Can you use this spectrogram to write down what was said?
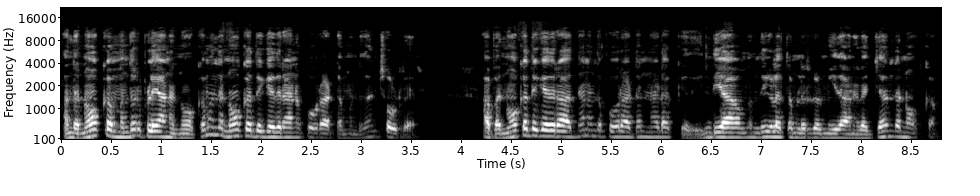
அந்த நோக்கம் வந்து ஒரு பிழையான நோக்கம். அந்த நோக்கத்துக்கு எதிரான போராட்டம் என்று தான் சொல்றாரு. அப்ப நோக்கத்துக்கு எதிராக தான் அந்த போராட்டம் நடக்குது. இந்தியா வந்து ஈழத்தமிழர்கள் மீதான வச்ச அந்த நோக்கம்.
